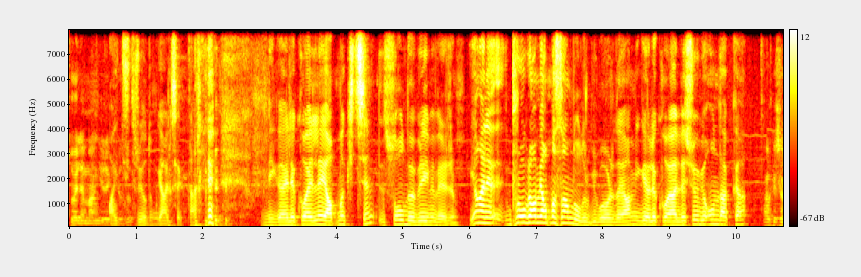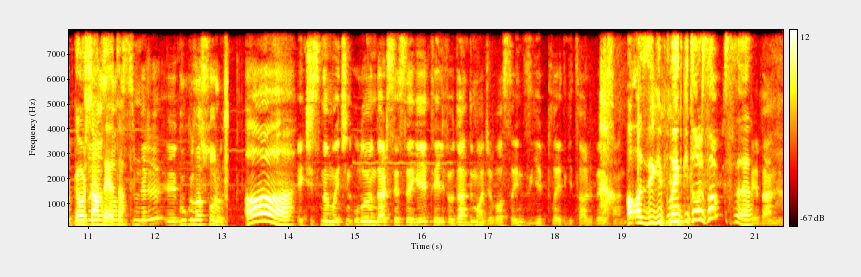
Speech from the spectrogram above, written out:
söylemen Ay gerekiyordu. titriyordum gerçekten. Miguel Coel'le yapmak için sol böbreğimi veririm. Yani program yapmasam da olur bir bu arada ya Miguel Coel'le şöyle bir 10 dakika. Arkadaşlar Görsem de yazılan yeter. isimleri e, Google'a sorun. Aa, Ekşi Sinema için Ulu Önder SSG'ye telif ödendi mi acaba? Sayın Ziggy Played Gitar beyefendi. aa Ziggy Plate gitar sen misin? E, bendim.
